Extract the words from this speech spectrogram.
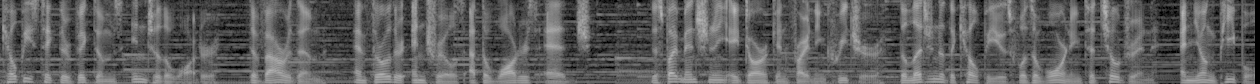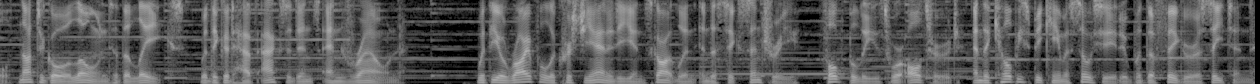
kelpies take their victims into the water, devour them, and throw their entrails at the water's edge. Despite mentioning a dark and frightening creature, the legend of the kelpies was a warning to children and young people not to go alone to the lakes where they could have accidents and drown. With the arrival of Christianity in Scotland in the 6th century, folk beliefs were altered and the kelpies became associated with the figure of Satan,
